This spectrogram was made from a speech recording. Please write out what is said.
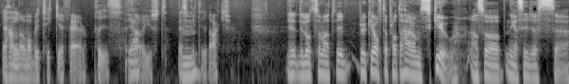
det handlar om vad vi tycker är fair pris ja. för just respektive mm. aktie. Det, det, låter som att vi brukar ofta prata här om skew, alltså nedsides eh,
